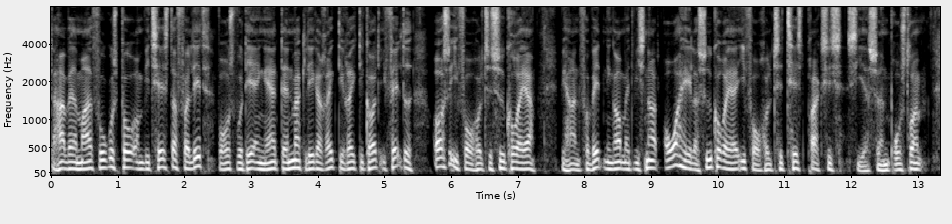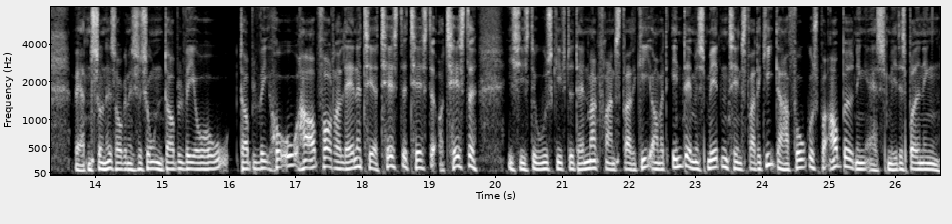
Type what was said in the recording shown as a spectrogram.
Der har været meget fokus på, om vi tester for lidt. Vores vurdering er, at Danmark ligger rigtig, rigtig godt i feltet, også i forhold til Sydkorea. Vi har en forventning om, at vi snart overhaler Sydkorea i forhold til testpraksis, siger Søren Brostrøm. Verdens Sundhedsorganisationen WHO, WHO har opfordret lande til at teste, teste og teste. I sidste uge skiftede Danmark fra en strategi om at inddæmme smitten til en strategi, der har fokus på afbødning af smittespredningen.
